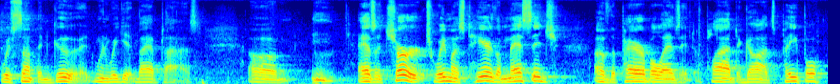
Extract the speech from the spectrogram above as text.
with something good when we get baptized. Um, as a church, we must hear the message of the parable as it applied to God's people.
